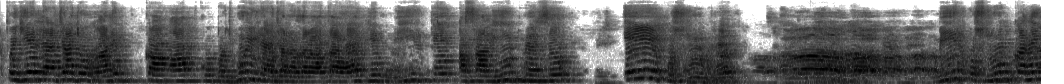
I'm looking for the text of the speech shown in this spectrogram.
तो ये लहजा जो गालिब का आपको मजमूई लहजा नज़र आता है, ये मीर के असालीब में से एक उसलूब है। मीर उसलूब का नहीं,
